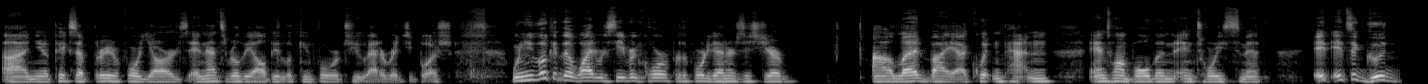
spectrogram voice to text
uh, and, you know, picks up three or four yards, and that's really all I'll be looking forward to out of Reggie Bush. When you look at the wide receiver core for the 49ers this year, uh, led by uh, Quinton Patton, Antoine Boldin, and Torrey Smith, it, it's a good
